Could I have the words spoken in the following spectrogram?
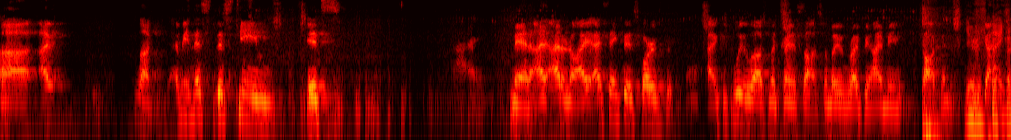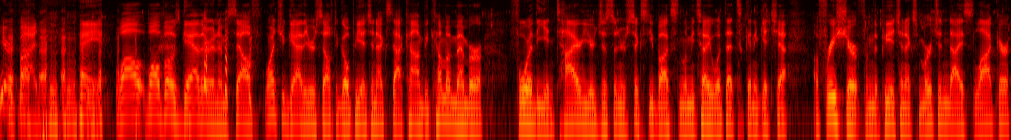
Uh, I look. I mean, this this team, it's man, I, I don't know. I, I think as far as I completely lost my train of thought. Somebody was right behind me talking. You're fine. You're fine. hey, while while Bo's gathering himself, why don't you gather yourself to go phnx.com, become a member for the entire year, just under 60 bucks. And let me tell you what that's going to get you a free shirt from the PHNX merchandise locker.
